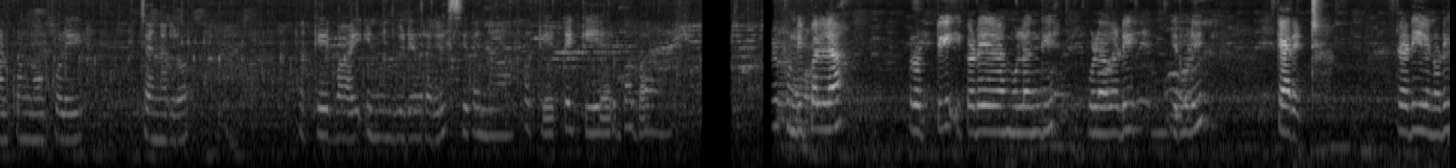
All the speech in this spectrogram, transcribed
ಮಾಡ್ಕೊಂಡು ನೋಡ್ಕೊಳ್ಳಿ ಚಾನಲ್ಲು. ಓಕೆ, ಬಾಯ್. ಇನ್ನೊಂದು ವಿಡಿಯೋದ್ರಲ್ಲಿ ಸಿಗೋಣ. ಓಕೆ ಟೇಕ್ ಕೇರ್ ಬಾಯ್ ಪುಂಡಿ ಪಲ್ಯ, ರೊಟ್ಟಿ, ಈ ಕಡೆ ಮೂಲಂಗಿ, ಉಳ್ಳಾಗಡ್ಡಿ, ಈರುಳ್ಳಿ, ಕ್ಯಾರೆಟ್. ರೆಡಿ ನೋಡಿ,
